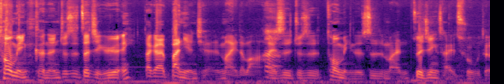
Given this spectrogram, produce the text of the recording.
透明可能就是这几个月，哎，大概半年前买的吧，还是就是透明的，是蛮最近才出的。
